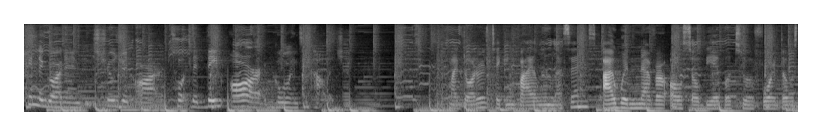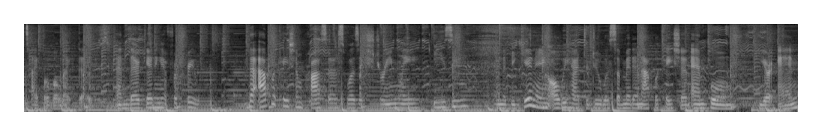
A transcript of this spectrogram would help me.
kindergarten, these children are taught that they are going to college. My daughter is taking violin lessons. I would never also be able to afford those type of electives, and they're getting it for free. The application process was extremely easy. In the beginning, all we had to do was submit an application and boom, you're in.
